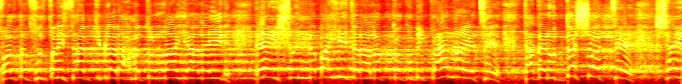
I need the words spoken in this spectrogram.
ফলতা সুলতানি সাহেব কিবলা রহমতুল্লাহ আলাইর এই সৈন্যবাহিনী যারা লক্ষ কোটি প্রাণ রয়েছে তাদের উদ্দেশ্য হচ্ছে সেই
